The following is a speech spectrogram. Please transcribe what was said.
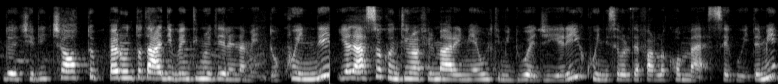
12, 18 per un totale di 20 minuti di allenamento. Quindi io adesso continuo a filmare i miei ultimi due giri quindi se volete farlo con me seguitemi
